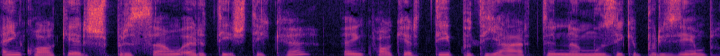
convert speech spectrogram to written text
em qualquer expressão artística, em qualquer tipo de arte, na música, por exemplo,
